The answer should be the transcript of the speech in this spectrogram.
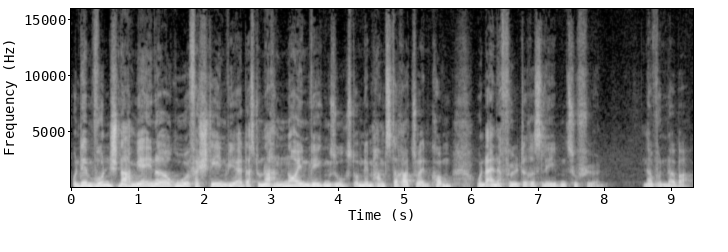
Und dem Wunsch nach mehr innerer Ruhe verstehen wir, dass du nach neuen Wegen suchst, um dem Hamsterrad zu entkommen und ein erfüllteres Leben zu führen. Na wunderbar.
